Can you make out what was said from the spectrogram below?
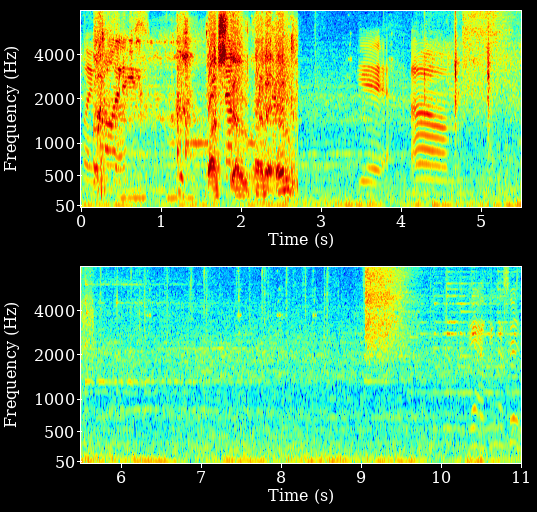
playing with us. Launched down to the planet end. Yeah. Um. Yeah, I think that's it.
